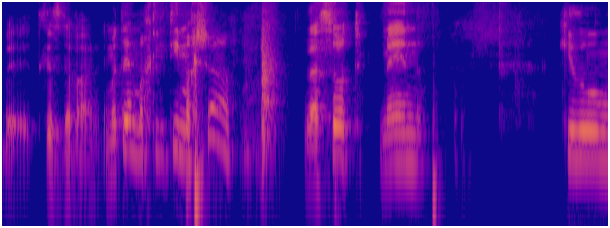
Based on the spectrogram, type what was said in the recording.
בכזה דבר, אם אתם מחליטים עכשיו לעשות מעין, כאילו,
